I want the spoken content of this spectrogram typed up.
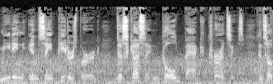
meeting in St. Petersburg discussing gold backed currencies. And so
